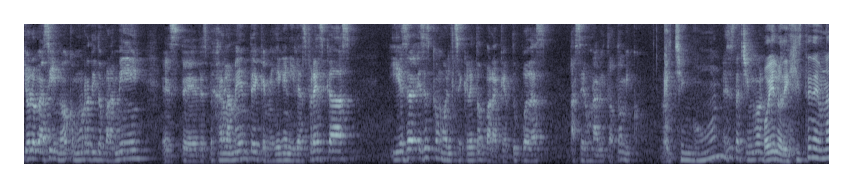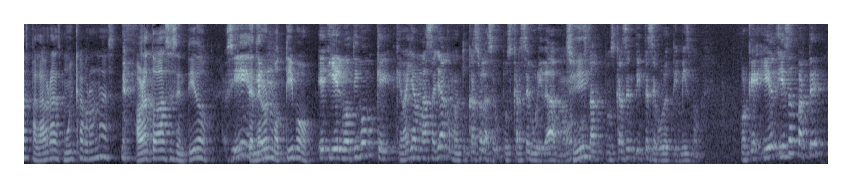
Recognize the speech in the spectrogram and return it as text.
yo lo veo así, ¿no? Como un ratito para mí, este, despejar la mente, que me lleguen ideas frescas. Y ese, ese es como el secreto para que tú puedas hacer un hábito atómico. ¿no? ¡Qué chingón! Eso está chingón. Oye, lo dijiste de unas palabras muy cabronas. Ahora todo hace sentido. sí, es Tener que- un motivo. Y el motivo que, que vaya más allá, como en tu caso, la, buscar seguridad, ¿no? Sí. Buscar, buscar sentirte seguro de ti mismo. Porque, y, y esa parte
